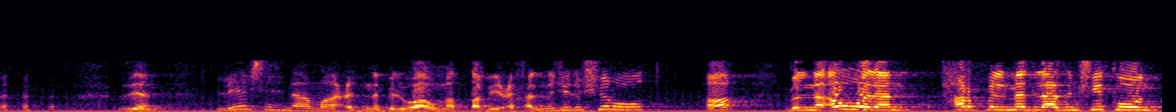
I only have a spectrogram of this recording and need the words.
زين ليش هنا ما عندنا بالواو مد طبيعي خل نجي للشروط ها؟ قلنا اولا حرف المد لازم شي يكون؟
